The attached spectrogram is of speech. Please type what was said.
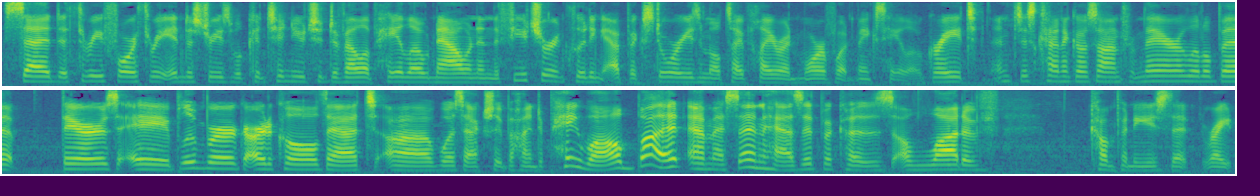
said 343 Industries will continue to develop Halo now and in the future, including epic stories, multiplayer, and more of what makes Halo great. And just kind of goes on from there little bit. There's a Bloomberg article that uh, was actually behind a paywall, but MSN has it because a lot of companies that write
